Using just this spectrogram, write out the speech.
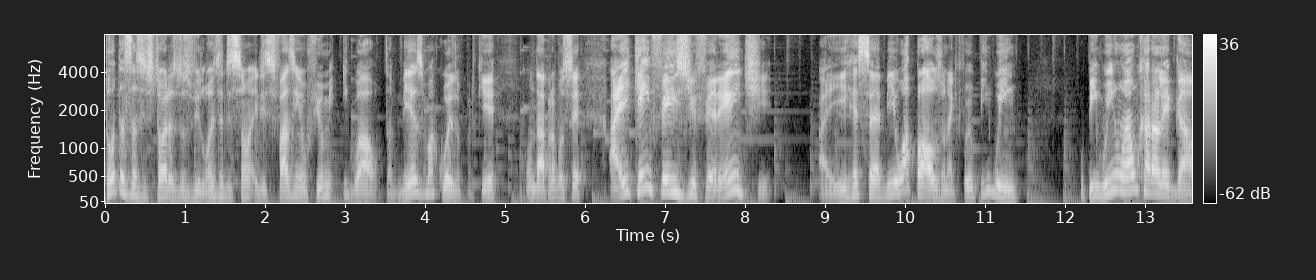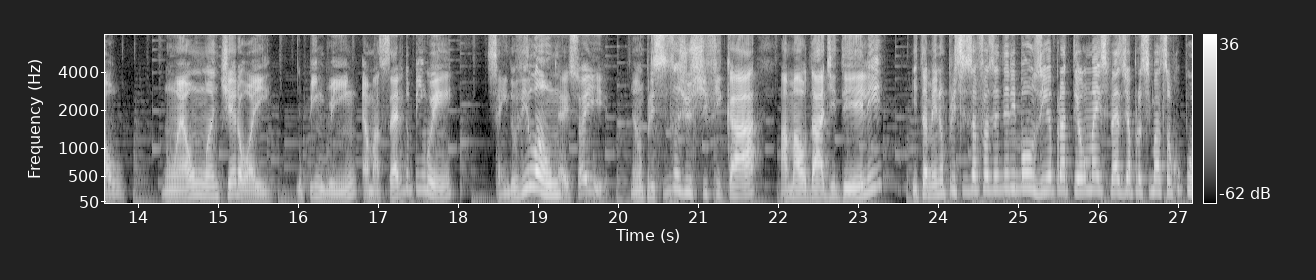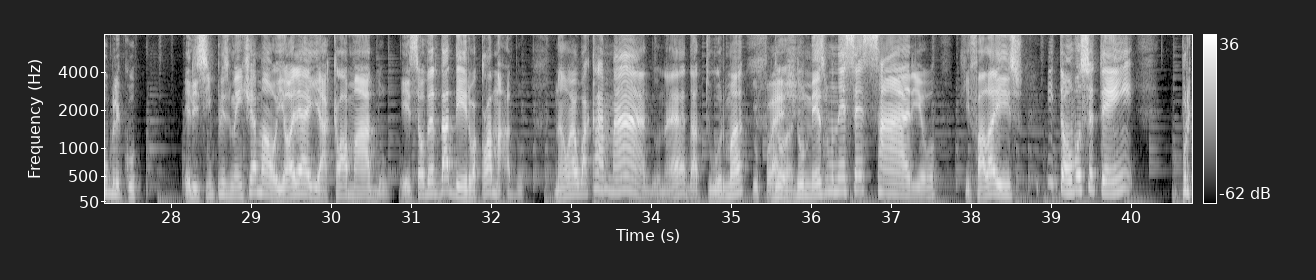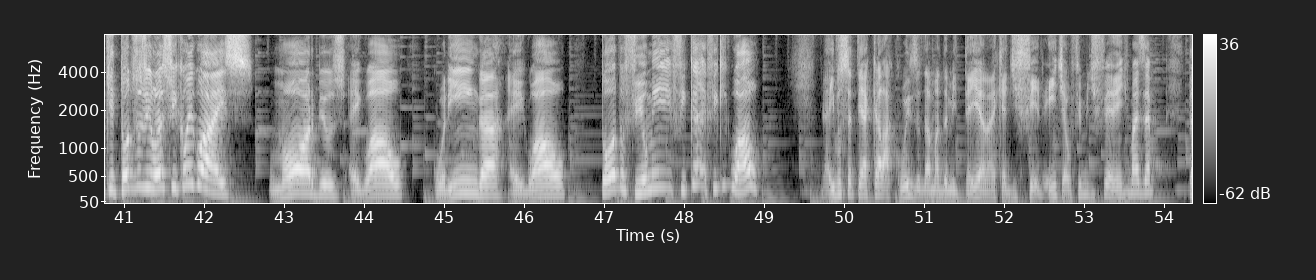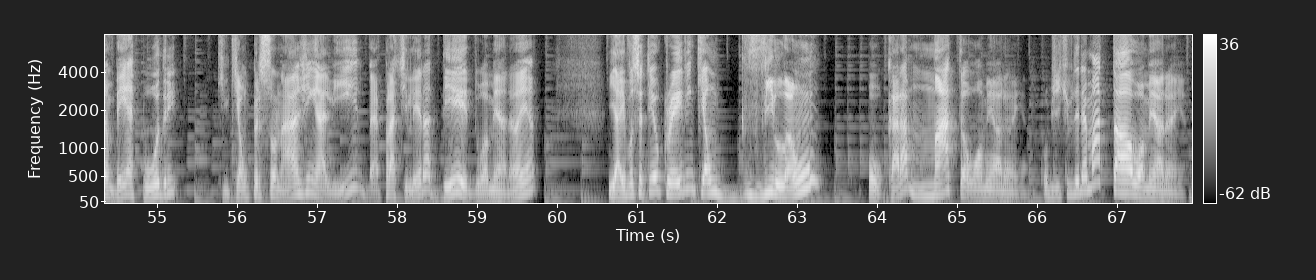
Todas as histórias dos vilões, eles são, eles fazem o filme igual, tá? Mesma coisa, porque não dá para você. Aí quem fez diferente, aí recebe o aplauso, né, que foi o Pinguim. O Pinguim não é um cara legal, não é um anti-herói. O Pinguim é uma série do Pinguim sendo vilão. É isso aí. Não precisa justificar a maldade dele e também não precisa fazer dele bonzinho para ter uma espécie de aproximação com o público. Ele simplesmente é mal. E olha aí, aclamado. Esse é o verdadeiro aclamado. Não é o aclamado, né? Da turma do, do, do mesmo necessário que fala isso. Então você tem. Porque todos os vilões ficam iguais. O Morbius é igual. Coringa é igual. Todo filme fica, fica igual. E aí você tem aquela coisa da Madame Teia, né? Que é diferente, é um filme diferente, mas é também é podre que, que é um personagem ali, é prateleira D do Homem-Aranha. E aí você tem o Craven, que é um vilão. Pô, o cara mata o Homem-Aranha. O objetivo dele é matar o Homem-Aranha.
